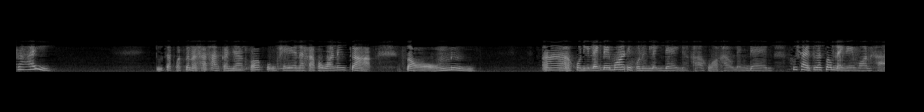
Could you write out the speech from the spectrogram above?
ไร ดูจากลักษณะท่าทางกันยาก็คงแพ้นะคะ เพราะว่าเนื่องจากสองหนึ่งอ่า คนนี้แรงไดมอนด์อีกคนหนึ่งแรงแดงนะคะ หัวขาวแรงแดง ผู้ชายเสื้อส้มแรงไดมอนด์ค่ะ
